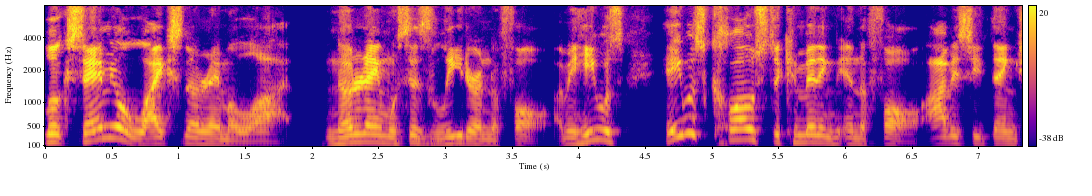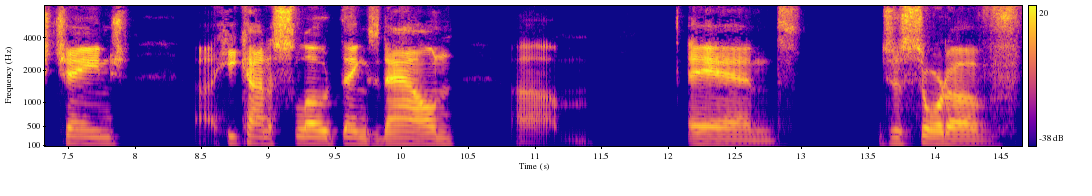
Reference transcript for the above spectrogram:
look, Samuel likes Notre Dame a lot. Notre Dame was his leader in the fall. I mean, he was he was close to committing in the fall. Obviously, things changed. Uh, he kind of slowed things down, um, and just sort of,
